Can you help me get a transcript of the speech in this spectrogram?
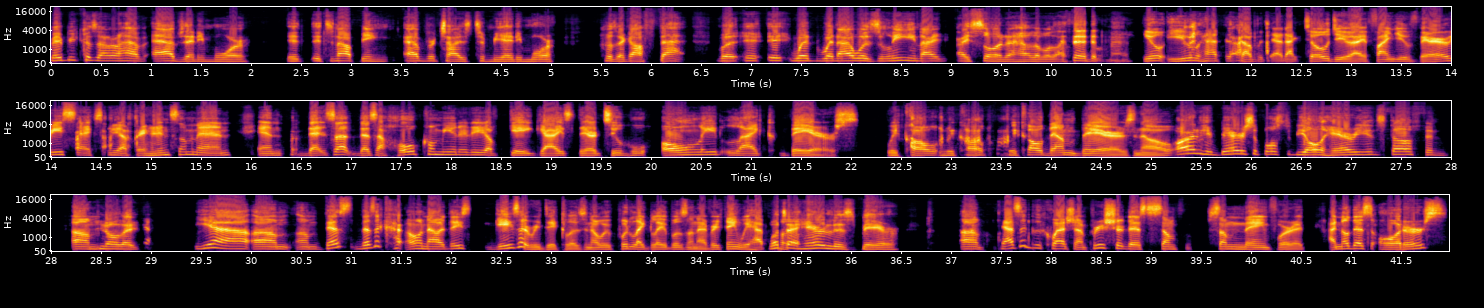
maybe because I don't have abs anymore, it, it's not being advertised to me anymore because I got fat. But it, it when when I was lean, I I saw it a hell of a lot, man. you you have to cover that. I told you, I find you very sexy, a very handsome man, and there's a there's a whole community of gay guys there too who only like bears. We call we call we call them bears. No, Aren't bears supposed to be all hairy and stuff? And um, you know, like yeah, um, um, there's there's a oh nowadays gays are ridiculous. You know, we put like labels on everything. We have what's a hairless bear? Um, that's a good question. I'm pretty sure there's some some name for it. I know there's otters,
